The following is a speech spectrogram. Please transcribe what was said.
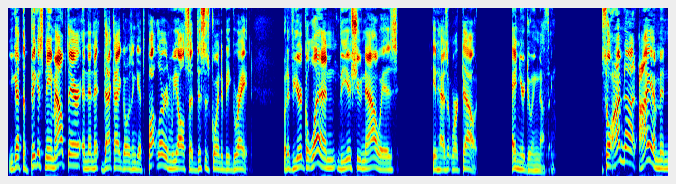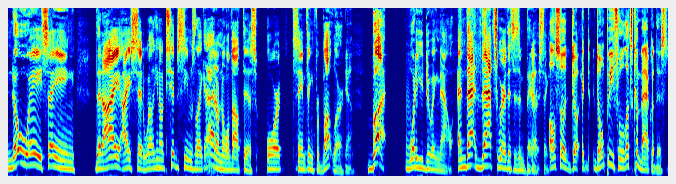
You got the biggest name out there, and then that guy goes and gets Butler, and we all said, this is going to be great. But if you're Glenn, the issue now is it hasn't worked out, and you're doing nothing. So I'm not, I am in no way saying that I, I said, well, you know, Tibbs seems like, I don't know about this, or same thing for Butler. Yeah. But what are you doing now? And that that's where this is embarrassing. Also, don't, don't be fooled. Let's come back with this.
